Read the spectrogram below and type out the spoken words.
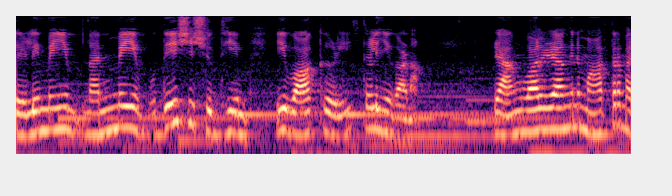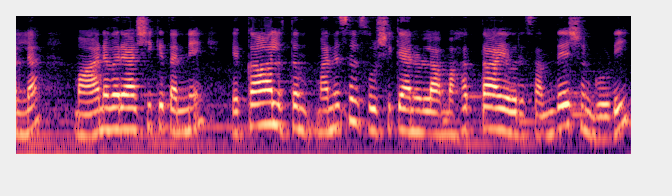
തെളിമയും നന്മയും ഉദ്ദേശശുദ്ധിയും ഈ വാക്കുകളിൽ തെളിഞ്ഞു കാണാം. രാങ്വാൾ രാങ്ങിന് മാത്രമല്ല മാനവരാശിക്ക് തന്നെ എക്കാലത്തും മനസ്സിൽ സൂക്ഷിക്കാനുള്ള മഹത്തായ ഒരു സന്ദേശം കൂടി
